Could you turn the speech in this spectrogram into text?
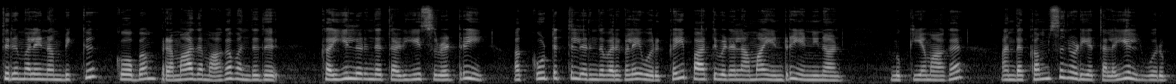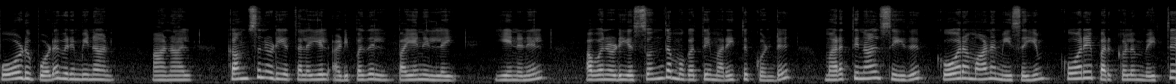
திருமலை நம்பிக்கு கோபம் பிரமாதமாக வந்தது. கையில் இருந்த தடியை சுழற்றி அக்கூட்டத்தில் இருந்தவர்களை ஒரு கை பார்த்து விடலாமா? என்று எண்ணினான். முக்கியமாக அந்த கம்சனுடைய தலையில் ஒரு போடு போட விரும்பினான். ஆனால் கம்சனுடைய தலையில் அடிப்பதில் பயனில்லை. ஏனெனில் அவனுடைய சொந்த முகத்தை மறைத்துக்கொண்டு மரத்தினால் செய்து கோரமான மீசையும் கோரை பற்களும் வைத்து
